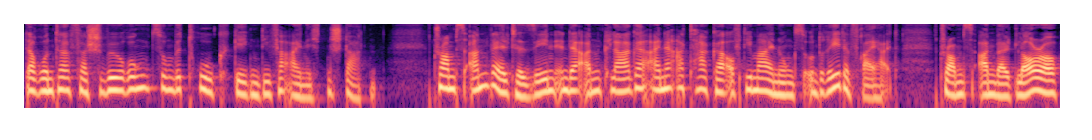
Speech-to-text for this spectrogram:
darunter Verschwörung zum Betrug gegen die Vereinigten Staaten. Trumps Anwälte sehen in der Anklage eine Attacke auf die Meinungs- und Redefreiheit. Trumps Anwalt Lauro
